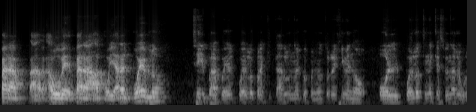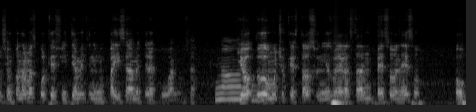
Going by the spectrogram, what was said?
Para, a- a obe- para apoyar al pueblo. sí, para apoyar al pueblo, para quitarlo, ¿no? Y para poner otro régimen, o, o el pueblo tiene que hacer una revolución con armas porque definitivamente ningún país se va a meter a Cuba, ¿no? O sea, No, yo dudo mucho que Estados Unidos vaya a gastar un peso en eso, o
